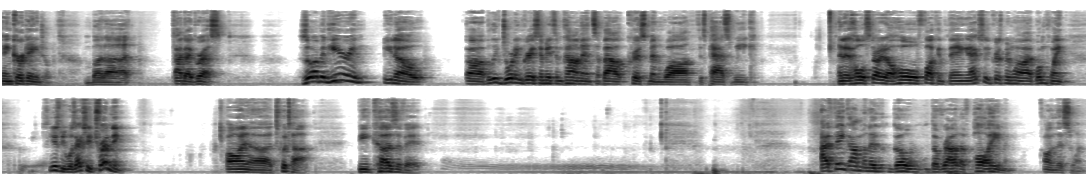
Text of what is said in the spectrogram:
And Kurt Angle. But uh I digress. So I've been hearing, you know, uh, I believe Jordan had made some comments about Chris Benoit this past week. And it whole started a whole fucking thing. And actually, Chris Benoit at one point, excuse me, was actually trending on uh, Twitter. because of it. I think I'm going to go the route of Paul Heyman on this one.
